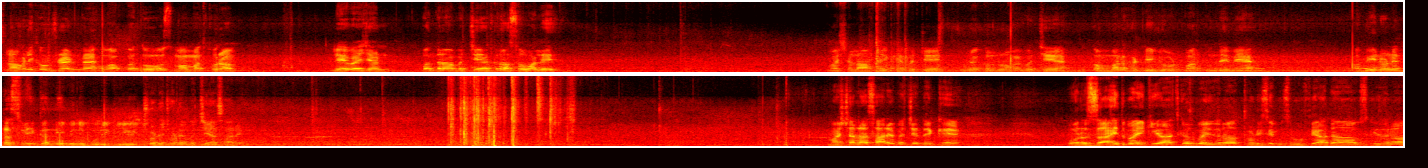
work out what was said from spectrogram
अलैक्म फ्रेंड मैं हूँ आपका दोस्त मोहम्मद खुरम। ले भाईजान, पंद्रह बच्चे हैं क्रासो वाले। माशाल्लाह, आप देखें बच्चे, पूरे कलरों में बच्चे हैं। मुकम्मल हड्डी जोड़ पर कुंदे में है। अभी इन्होंने दसवीं करनी भी नहीं पूरी की हुई छोटे छोटे बच्चे हैं सारे। माशाल्लाह, सारे बच्चे देखें। और जाहिद भाई की आजकल भाई, ज़रा थोड़ी सी मसरूफियात है उसकी ज़रा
